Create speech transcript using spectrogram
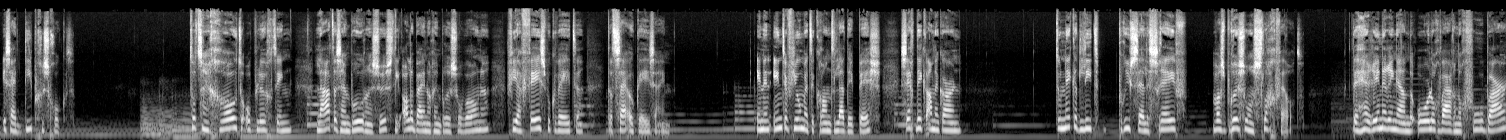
is hij diep geschokt. Tot zijn grote opluchting laten zijn broer en zus, die allebei nog in Brussel wonen, via Facebook weten dat zij oké zijn. In een interview met de krant La Dépêche zegt Dick Annegarn: Toen ik het lied Bruxelles schreef, was Brussel een slagveld. De herinneringen aan de oorlog waren nog voelbaar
